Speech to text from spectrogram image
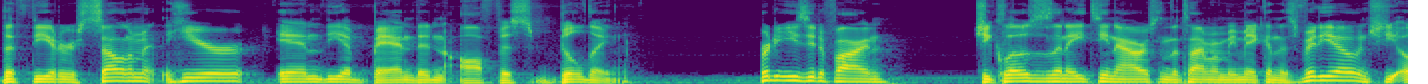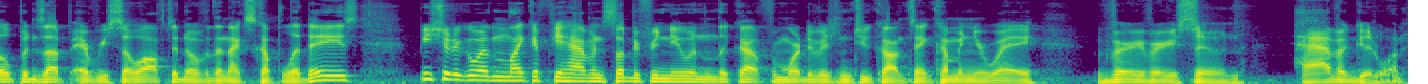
the theater settlement here in the abandoned office building. Pretty easy to find. She closes in 18 hours from the time of me making this video, and she opens up every so often over the next couple of days. Be sure to go ahead and like if you haven't, sub if you're new, and look out for more Division 2 content coming your way very, very soon. Have a good one.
